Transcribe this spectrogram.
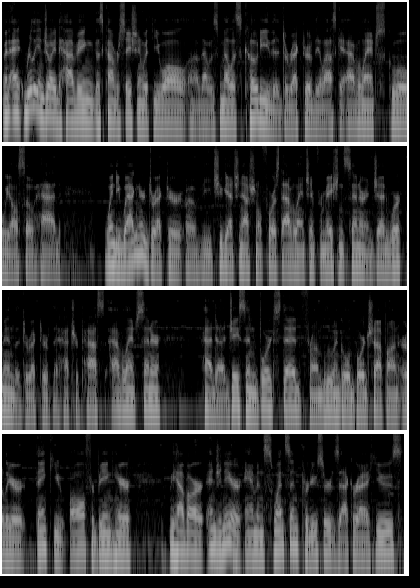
I mean, I really enjoyed having this conversation with you all. Uh, that was Melis Coady, the director of the Alaska Avalanche School. We also had Wendy Wagner, director of the Chugach National Forest Avalanche Information Center, and Jed Workman, the director of the Hatcher Pass Avalanche Center. Had uh, Jason Borgstede from Blue and Gold Board Shop on earlier. Thank you all for being here. We have our engineer, Ammon Swenson, producer, Zachariah Hughes.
